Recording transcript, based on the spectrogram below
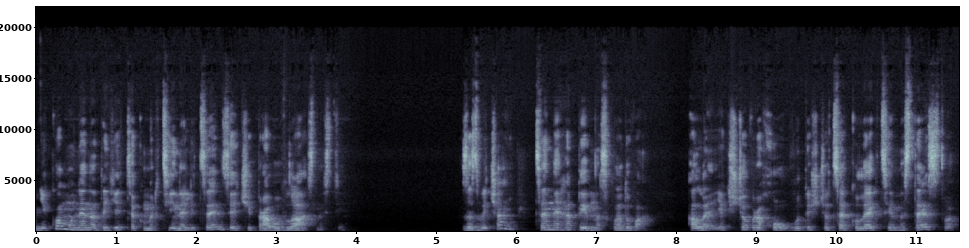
Нікому не надається комерційна ліцензія чи право власності. Зазвичай це негативна складова. Але якщо враховувати, що це колекція мистецтва,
